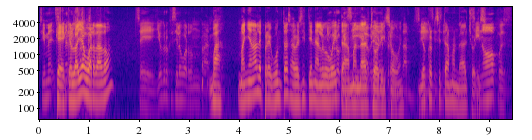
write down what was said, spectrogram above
Sí me- sí ¿Que, me que lo haya guardado. Sí, yo creo que sí lo guardó un rato. Va. Mañana le preguntas a ver si tiene algo, Yo güey. Te va a mandar el chorizo, güey. Yo creo que sí, te va a mandar el Si chorizo. no, pues,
